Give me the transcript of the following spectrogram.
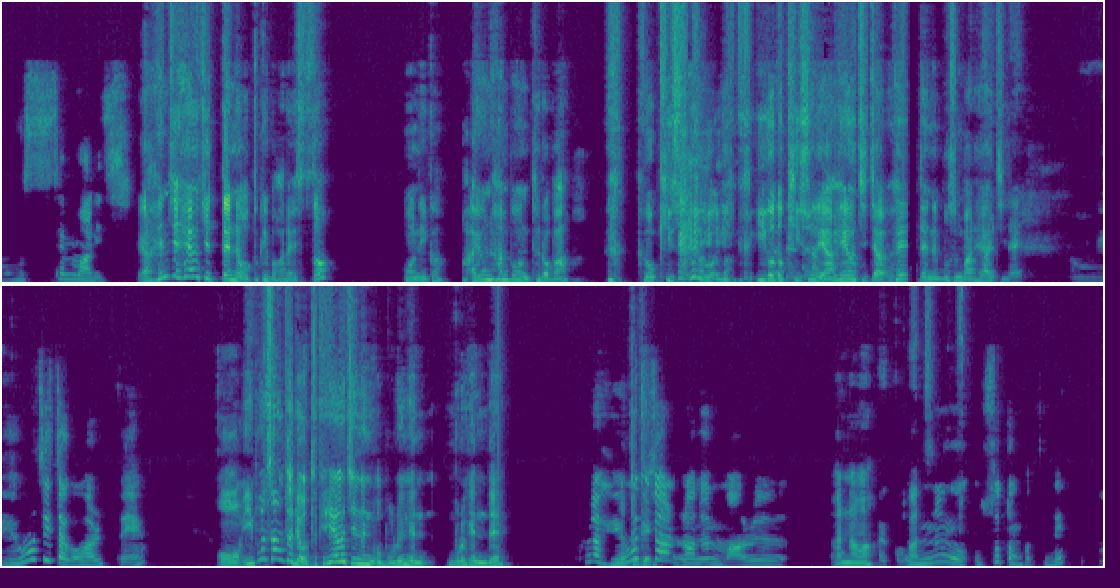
너무 센 말이지. 야 헨지 헤어질 때는 어떻게 말했어? 언니가? 아윤 한번 들어봐. 그거 기술 그거 이, 그- 이것도 네네네. 기술이야. 헤어지자 할 때는 무슨 말할 해야지. 때? 어. 헤어지자고 할 때? 어 이분 사람들이 어떻게 헤어지는 거 모르겠 모르겠는데 그냥? 헤어지자라는 말을 안 나와? 없는 거 없었던 것 같은데? 어,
